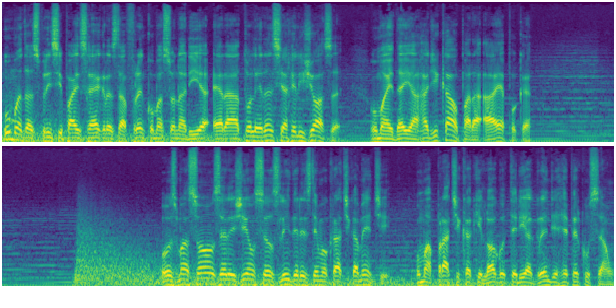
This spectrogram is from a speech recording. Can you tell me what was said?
Uma das principais regras da franco-maçonaria era a tolerância religiosa, uma ideia radical para a época. Os maçons elegiam seus líderes democraticamente, uma prática que logo teria grande repercussão.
